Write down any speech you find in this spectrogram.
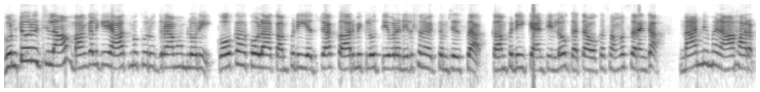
గుంటూరు జిల్లా మంగళగిరి ఆత్మకూరు గ్రామంలోని కోకా కోలా కంపెనీ ఎదుట కార్మికులు తీవ్ర నిరసన వ్యక్తం చేశారు. కంపెనీ క్యాంటీన్లో గత ఒక సంవత్సరంగా నాణ్యమైన ఆహారం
